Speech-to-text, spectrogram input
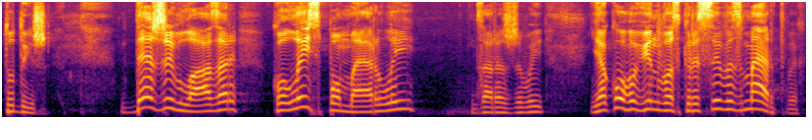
туди ж, де жив Лазар, колись померлий, зараз живий, якого він воскресив із мертвих.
